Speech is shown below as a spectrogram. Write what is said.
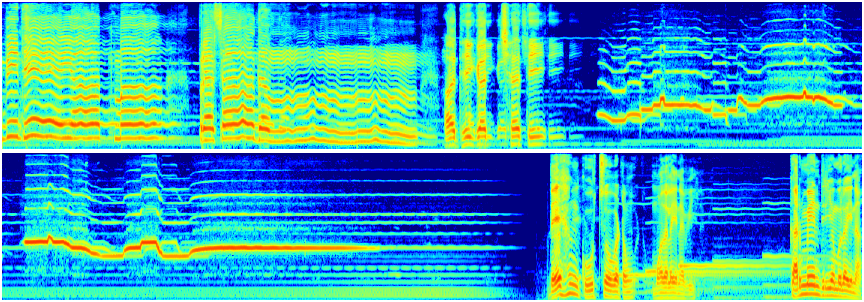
విధేయాత్మా ప్రసాదం అధిగచ్చతి దేహం కూర్చోవటం మొదలైనవి. కర్మేంద్రియములైన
